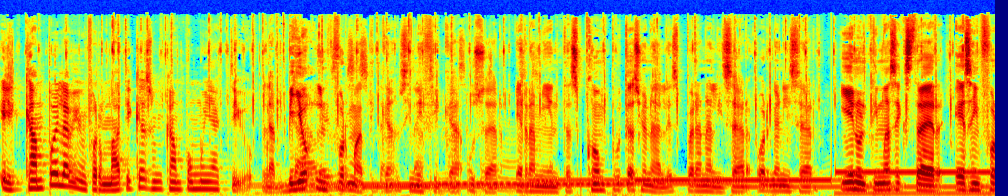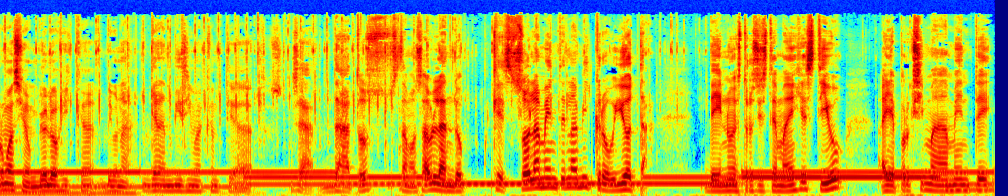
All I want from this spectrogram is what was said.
El campo de la bioinformática es un campo muy activo. La bioinformática significa usar herramientas computacionales para analizar, organizar y en últimas extraer esa información biológica de una grandísima cantidad de datos. O sea, datos, estamos hablando que solamente en la microbiota de nuestro sistema digestivo hay aproximadamente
